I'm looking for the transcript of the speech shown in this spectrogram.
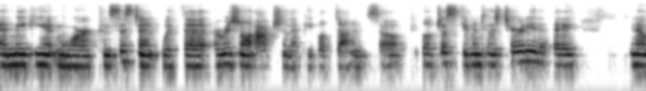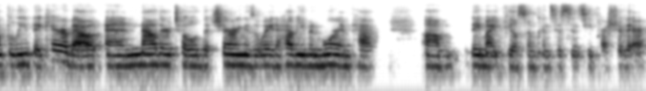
and making it more consistent with the original action that people have done. So people have just given to this charity that they, you know, believe they care about, and now they're told that sharing is a way to have even more impact um, they might feel some consistency pressure there.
